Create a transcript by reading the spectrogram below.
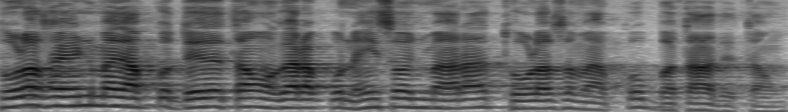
थोड़ा सा हिंट मैं आपको दे देता हूँ, अगर आपको नहीं समझ में आ रहा है, थोड़ा सा मैं आपको बता देता हूँ।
